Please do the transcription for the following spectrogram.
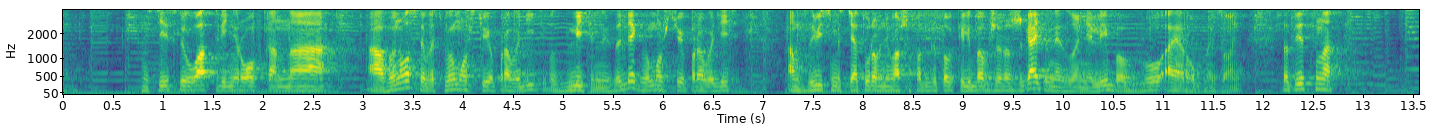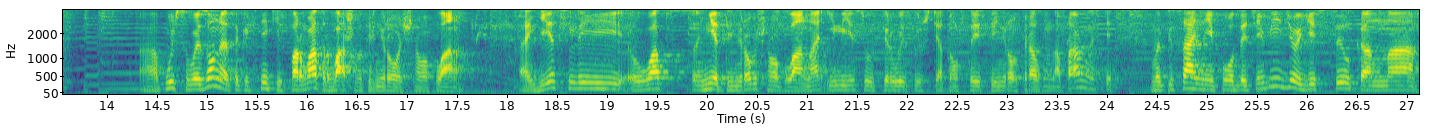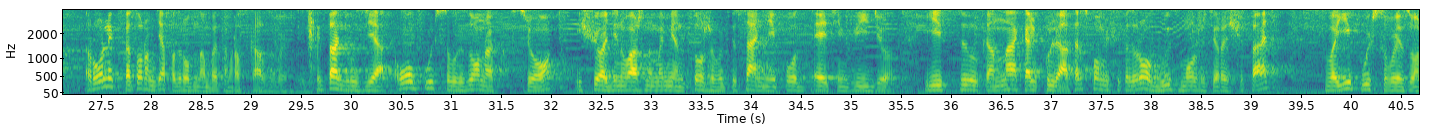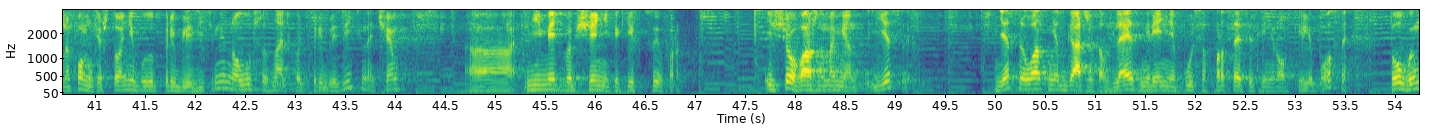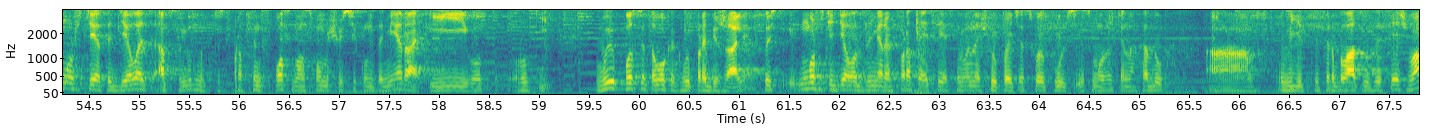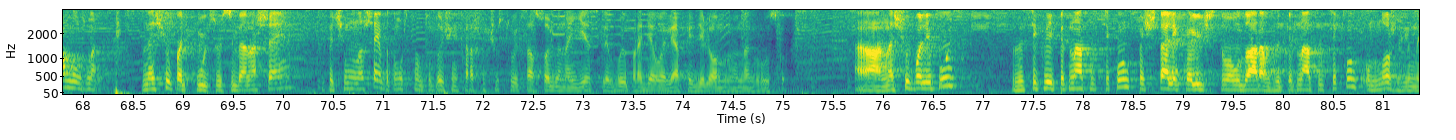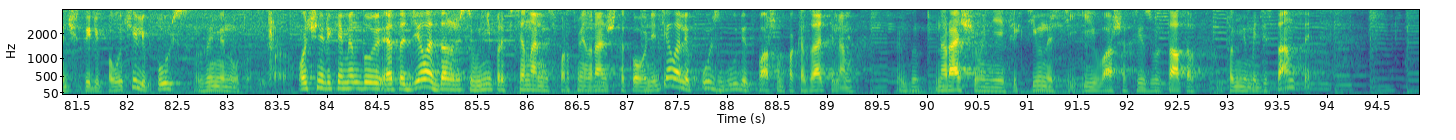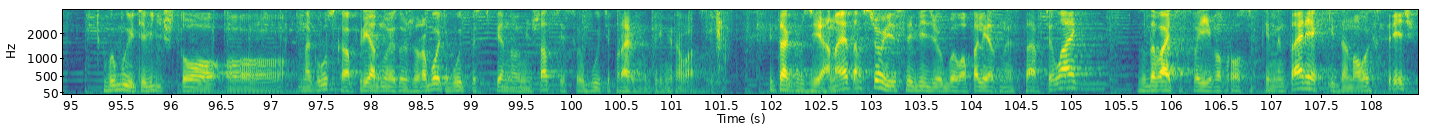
То есть если у вас тренировка на а, выносливость, вы можете ее проводить, у вас длительный забег, вы можете ее проводить там, в зависимости от уровня вашей подготовки либо в жиросжигательной зоне, либо в аэробной зоне. Соответственно, а, пульсовая зона это как некий фарватер вашего тренировочного плана. А если у вас нет тренировочного плана или если вы впервые слышите о том, что есть тренировки разной направленности, в описании под этим видео есть ссылка на ролик, в котором я подробно об этом рассказываю. Итак, друзья, о пульсовых зонах все. Еще один важный момент тоже в описании под этим видео есть ссылка на калькулятор, с помощью которого вы сможете рассчитать свои пульсовые зоны. Помните, что они будут приблизительны, но лучше знать хоть приблизительно, чем э, не иметь вообще никаких цифр. Еще важный момент. Если, если у вас нет гаджетов для измерения пульса в процессе тренировки или после, то вы можете это делать абсолютно то есть, простым способом с помощью секундомера и вот руки. Вы после того, как вы пробежали, то есть можете делать замеры в процессе, если вы нащупаете свой пульс и сможете на ходу а, увидеть циферблат и засечь, вам нужно нащупать пульс у себя на шее. Почему на шее? Потому что он тут очень хорошо чувствуется, особенно если вы проделали определенную нагрузку. А, нащупали пульс, Засекли 15 секунд, посчитали количество ударов за 15 секунд, умножили на 4, получили пульс за минуту. Очень рекомендую это делать, даже если вы не профессиональный спортсмен, раньше такого не делали, пульс будет вашим показателем как бы, наращивания эффективности и ваших результатов помимо дистанции. Вы будете видеть, что э, нагрузка при одной и той же работе будет постепенно уменьшаться, если вы будете правильно тренироваться. Итак, друзья, на этом все. Если видео было полезное, ставьте лайк, задавайте свои вопросы в комментариях и до новых встреч!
